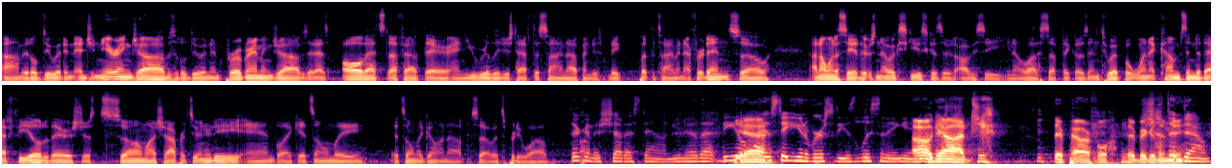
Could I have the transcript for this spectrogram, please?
Um, it'll do it in engineering jobs. It'll do it in programming jobs. It has all that stuff out there, and you really just have to sign up and just make put the time and effort in. So I don't want to say there's no excuse because there's obviously you know a lot of stuff that goes into it. But when it comes into that field, there's just so much opportunity, and like it's only it's only going up. So it's pretty wild. They're going to shut us down. You know that the Yeah. Ohio State University is listening in. Oh God, like, they're powerful. They're bigger shut than them me. down.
